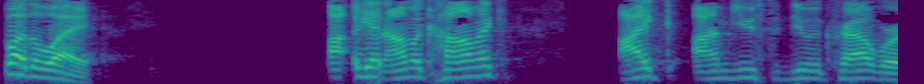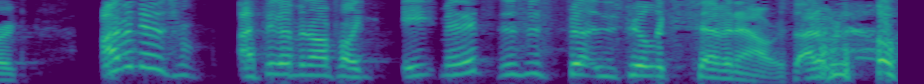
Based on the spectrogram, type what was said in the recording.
By the way, again, I'm a comic. I, I'm used to doing crowd work. I've been doing this for, I think I've been on for like eight minutes. This is, this feels like seven hours. I don't know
